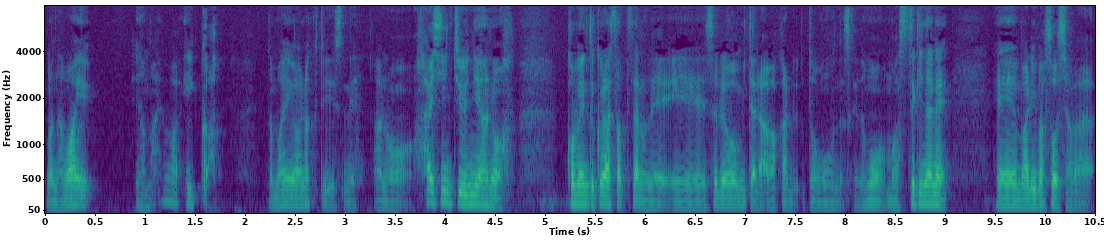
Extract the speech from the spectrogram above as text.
ー、まあ名前、名前はいいか。名前言わなくていいですね。あの、配信中にあの、コメントくださってたので、えー、それを見たらわかると思うんですけども、まあ素敵なね、えー、マリバ奏者が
